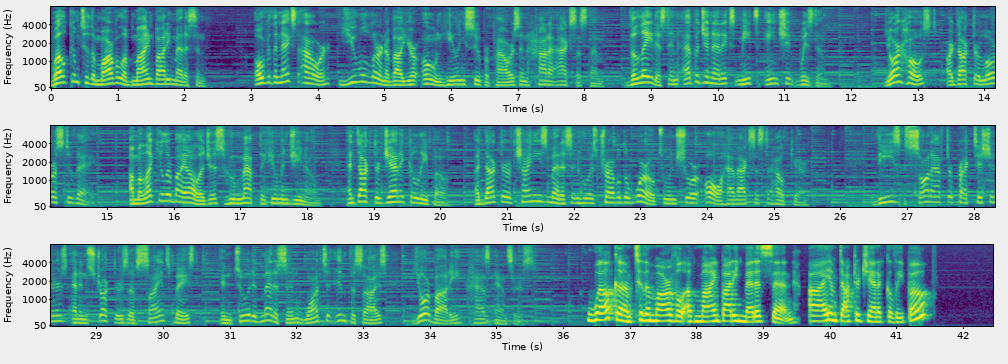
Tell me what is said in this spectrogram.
Welcome to the marvel of mind body medicine. Over the next hour, you will learn about your own healing superpowers and how to access them. The latest in epigenetics meets ancient wisdom. Your hosts are Dr. Laura Stuve, a molecular biologist who mapped the human genome, and Dr. Janet Galipo, a doctor of Chinese medicine who has traveled the world to ensure all have access to healthcare. These sought after practitioners and instructors of science based, intuitive medicine want to emphasize your body has answers. Welcome to the marvel of mind body medicine. I am Dr. Janet Galipo.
